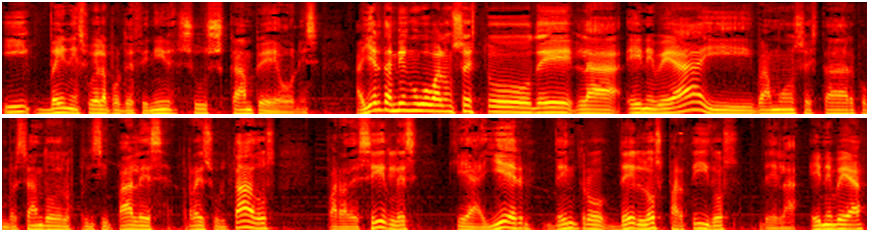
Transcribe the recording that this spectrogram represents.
y Venezuela por definir sus campeones. Ayer también hubo baloncesto de la NBA y vamos a estar conversando de los principales resultados para decirles que ayer dentro de los partidos de la NBA,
